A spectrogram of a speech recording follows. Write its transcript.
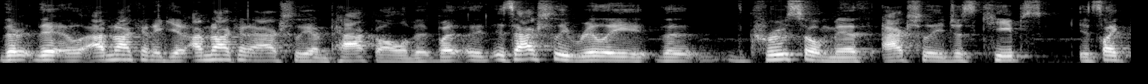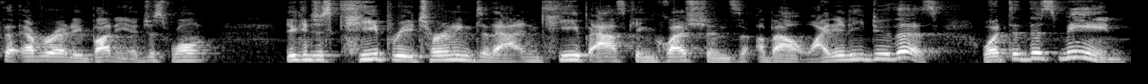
there, I'm not going to get. I'm not going to actually unpack all of it, but it's actually really the, the Crusoe myth. Actually, just keeps it's like the ever ready bunny. It just won't. You can just keep returning to that and keep asking questions about why did he do this? What did this mean?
